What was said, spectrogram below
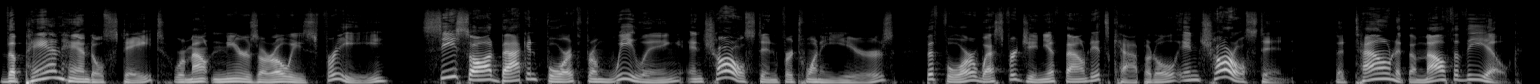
The Panhandle State, where mountaineers are always free, seesawed back and forth from Wheeling and Charleston for 20 years before West Virginia found its capital in Charleston, the town at the mouth of the Elk.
